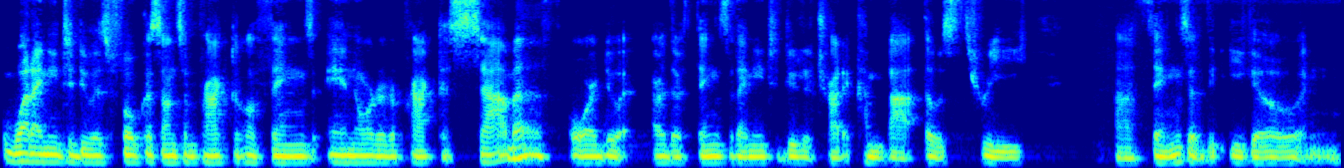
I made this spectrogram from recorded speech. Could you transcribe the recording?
what I need to do is focus on some practical things in order to practice Sabbath, or do it? Are there things that I need to do to try to combat those three uh, things of the ego and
